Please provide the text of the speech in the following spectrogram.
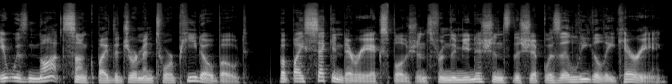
It was not sunk by the German torpedo boat, but by secondary explosions from the munitions the ship was illegally carrying.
